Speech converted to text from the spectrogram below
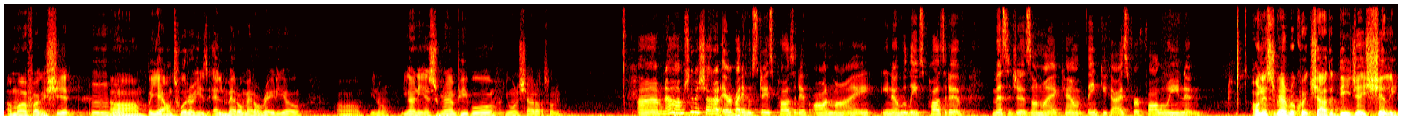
a motherfucker shit. Um, but yeah, on Twitter he's El Mero Mero Radio. Um, you know, you got any Instagram people you want to shout out, Soli? Um, no, I'm just gonna shout out everybody who stays positive on my, you know, who leaves positive messages on my account. Thank you guys for following and on Instagram, real quick, shout out to DJ Shilly,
